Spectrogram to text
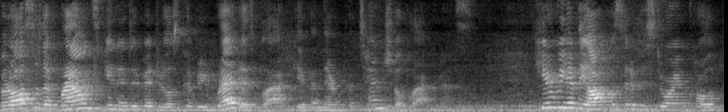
but also that brown skinned individuals could be read as black given their potential blackness. Here we have the opposite of historian Carl,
